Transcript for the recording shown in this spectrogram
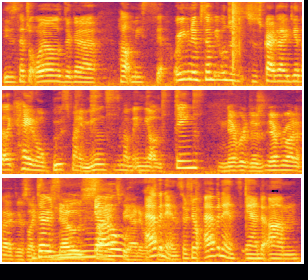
these essential oils they're going to help me sit. Or even if some people just subscribe to the idea that like, hey, it'll boost my immune system, it'll make me all these things Never does. Never mind the fact there's like there's no, no, science behind it. whatsoever. evidence. There's no evidence, and um,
